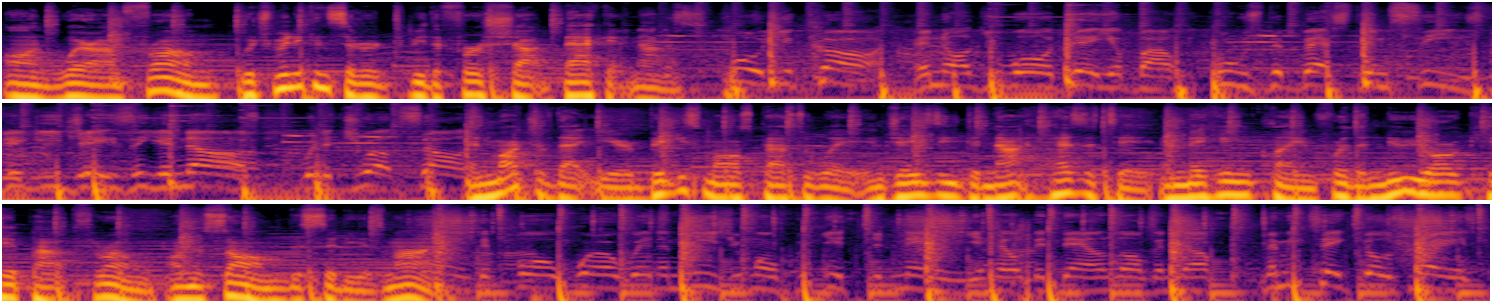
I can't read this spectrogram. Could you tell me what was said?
on Where I'm From, which many considered to be the first shot back at Nas. Pull your card and all day about who's the best MCs, Biggie, Jay Z, and Nas, with the drug In March of that year, Biggie Smalls passed away, and Jay Z did not hesitate in making a claim for the New York hip hop throne on the song The City Is Mine forget your name. You held it down long enough. Let me take those reins.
